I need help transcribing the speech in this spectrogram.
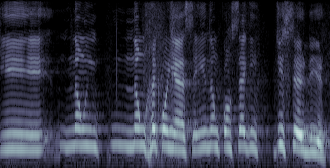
que não, não reconhecem e não conseguem discernir.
